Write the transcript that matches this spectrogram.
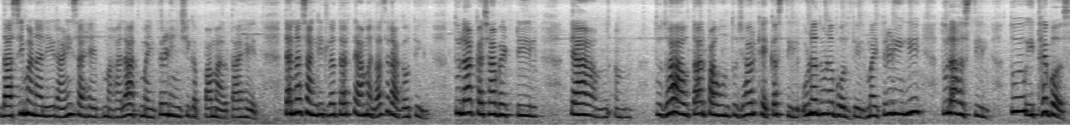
दासी म्हणाली राणीसाहेब महालात मैत्रिणींशी गप्पा मारत आहेत त्यांना सांगितलं तर त्या मलाच रागवतील. तुला कशा भेटतील? त्या तुझा अवतार पाहून तुझ्यावर खेकसतील उणधुणं बोलतील मैत्रिणीही तुला हसतील. तू इथे बस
